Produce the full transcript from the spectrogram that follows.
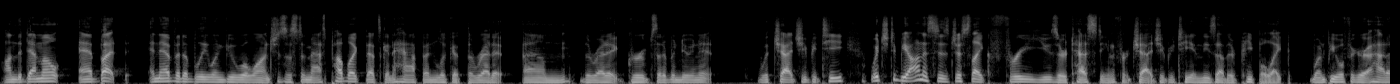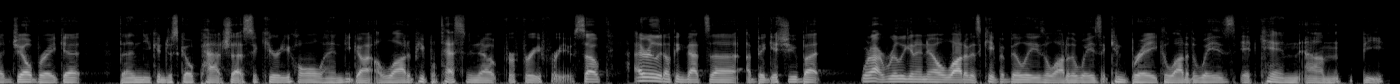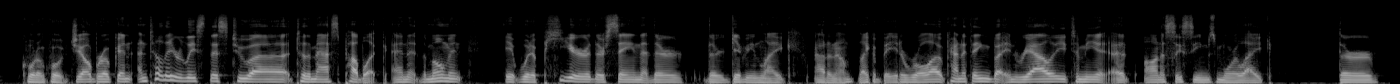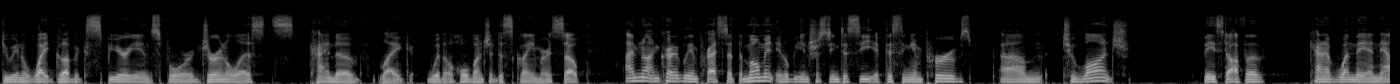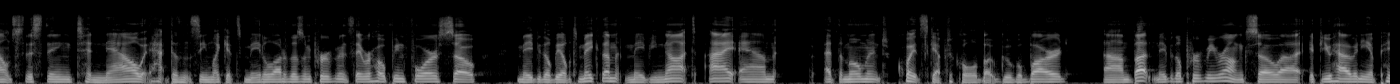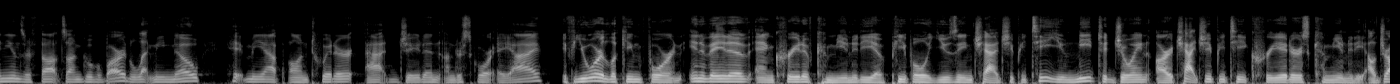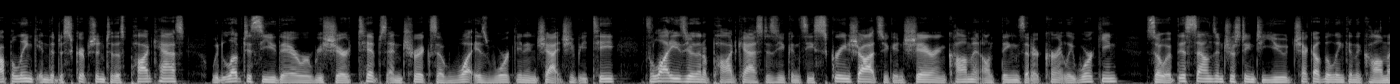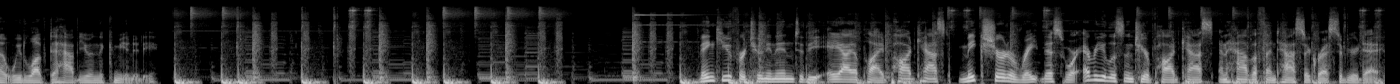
on the demo. Uh, but inevitably, when Google launches this to mass public, that's going to happen. Look at the Reddit, um, the Reddit groups that have been doing it with ChatGPT, which to be honest is just like free user testing for ChatGPT and these other people. Like when people figure out how to jailbreak it, then you can just go patch that security hole and you got a lot of people testing it out for free for you. So I really don't think that's a, a big issue, but we're not really going to know a lot of its capabilities, a lot of the ways it can break, a lot of the ways it can um, be quote unquote jailbroken until they release this to uh to the mass public. And at the moment, it would appear they're saying that they're they're giving like I don't know like a beta rollout kind of thing, but in reality, to me, it, it honestly seems more like they're doing a white glove experience for journalists, kind of like with a whole bunch of disclaimers. So I'm not incredibly impressed at the moment. It'll be interesting to see if this thing improves um, to launch based off of kind of when they announced this thing to now. It ha- doesn't seem like it's made a lot of those improvements they were hoping for. So Maybe they'll be able to make them, maybe not. I am, at the moment, quite skeptical about Google Bard. Um, but maybe they'll prove me wrong. So uh, if you have any opinions or thoughts on Google Bard, let me know. Hit me up on Twitter at Jaeden underscore AI. If you are looking for an innovative and creative community of people using ChatGPT, you need to join our ChatGPT creators community. I'll drop a link in the description to this podcast. We'd love to see you there where we share tips and tricks of what is working in ChatGPT. It's a lot easier than a podcast as you can see screenshots, you can share and comment on things that are currently working. So if this sounds interesting to you, out the link in the comment. We'd love to have you in the community. Thank you for tuning in to the AI Applied podcast. Make sure to rate this wherever you listen to your podcasts and have a fantastic rest of your day.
